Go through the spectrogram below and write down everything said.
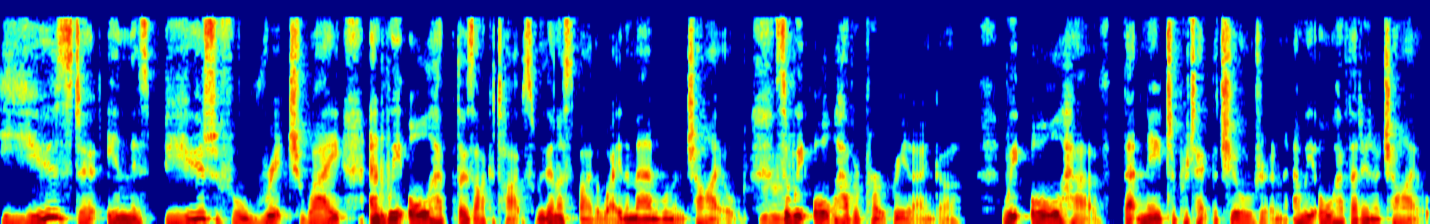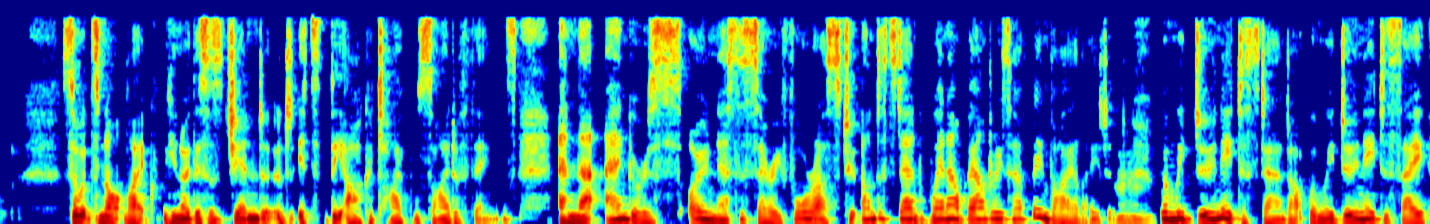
He used it in this beautiful, rich way. And we all have those archetypes within us, by the way, the man, woman, child. Mhm. So we all have appropriate anger. We all have that need to protect the children and we all have that inner child. So it's not like, you know, this is gendered. It's the archetypal side of things. And that anger is so necessary for us to understand when our boundaries have been violated, Mhm. when we do need to stand up, when we do need to say,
